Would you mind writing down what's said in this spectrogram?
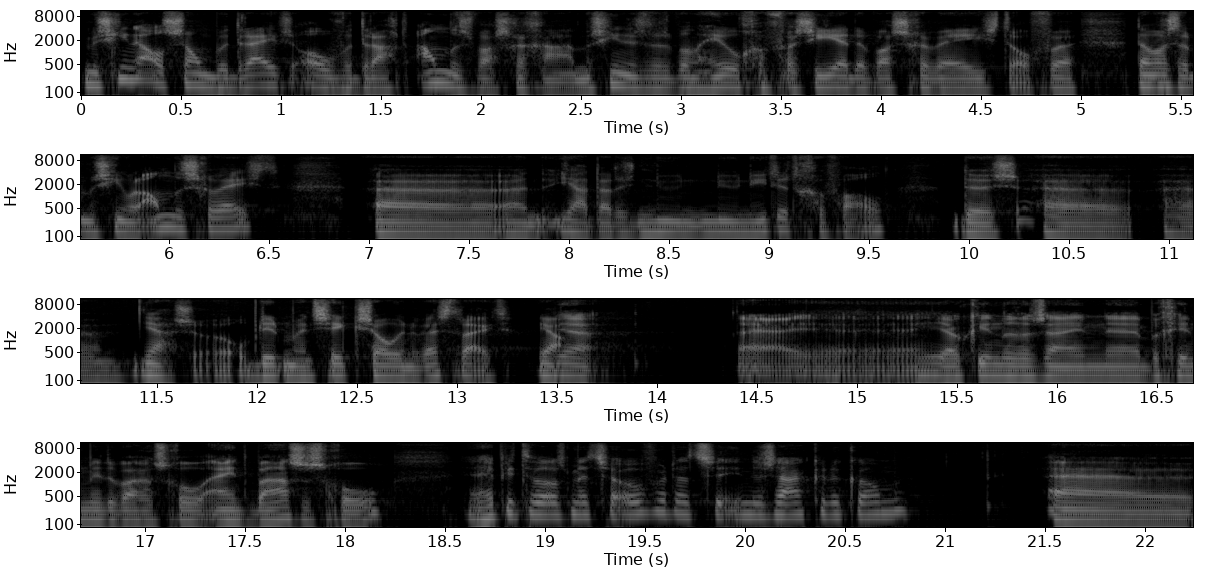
misschien als zo'n bedrijfsoverdracht anders was gegaan. Misschien is het wel een heel gefaseerde was geweest. Of uh, dan was het misschien wel anders geweest. Uh, ja, dat is nu, nu niet het geval. Dus ja, op dit moment zit ik zo in de wedstrijd. Ja. ja. Nou ja, jouw kinderen zijn begin middelbare school, eind basisschool. Heb je het wel eens met ze over dat ze in de zaak kunnen komen? Uh,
